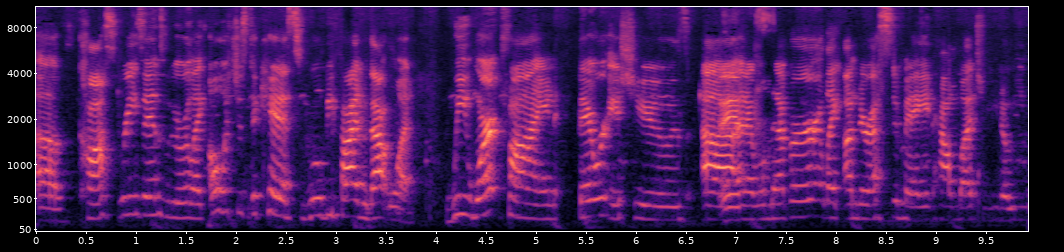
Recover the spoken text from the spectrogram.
of cost reasons. We were like, oh, it's just a kiss. We'll be fine with that one. We weren't fine. There were issues, uh, and I will never like underestimate how much you know you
